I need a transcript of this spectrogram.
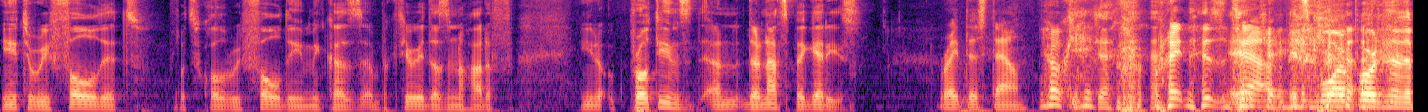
You need to refold it. What's called refolding because a bacteria doesn't know how to. F- you know, proteins. and they're not spaghettis. Write this down. Okay. Write this down. It's more important than the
